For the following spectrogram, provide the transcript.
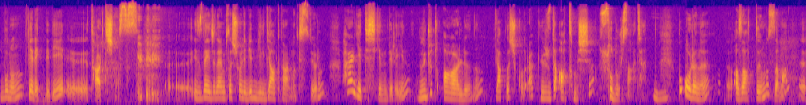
Bunun gerekliliği e, tartışmasız. E, İzleyicilerimize şöyle bir bilgi aktarmak istiyorum. Her yetişkin bireyin vücut ağırlığının yaklaşık olarak yüzde 60'ı sudur zaten. Bu oranı e, azalttığımız zaman e,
